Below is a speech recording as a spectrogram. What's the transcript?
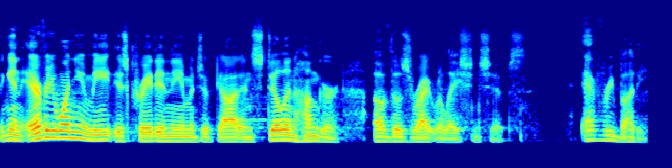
Again, everyone you meet is created in the image of God and still in hunger of those right relationships. Everybody.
